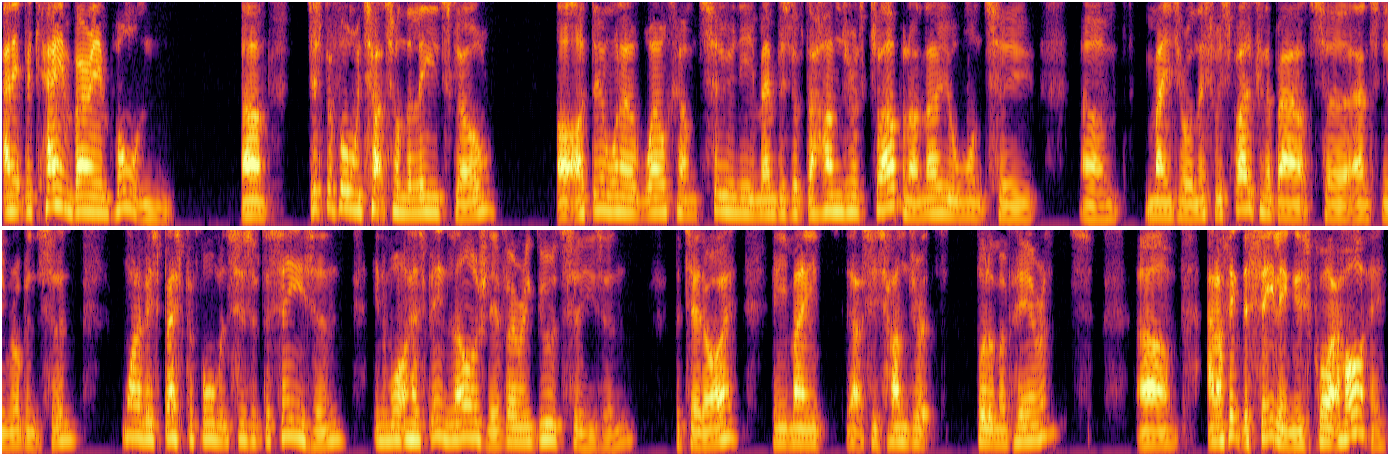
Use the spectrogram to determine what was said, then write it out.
And it became very important. Um, just before we touch on the Leeds goal, I, I do want to welcome two new members of the 100 Club, and I know you'll want to um, major on this. We've spoken about uh, Antonee Robinson, one of his best performances of the season in what has been largely a very good season for Jedi. He made that's his 100th Fulham appearance. Um, and I think the ceiling is quite high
